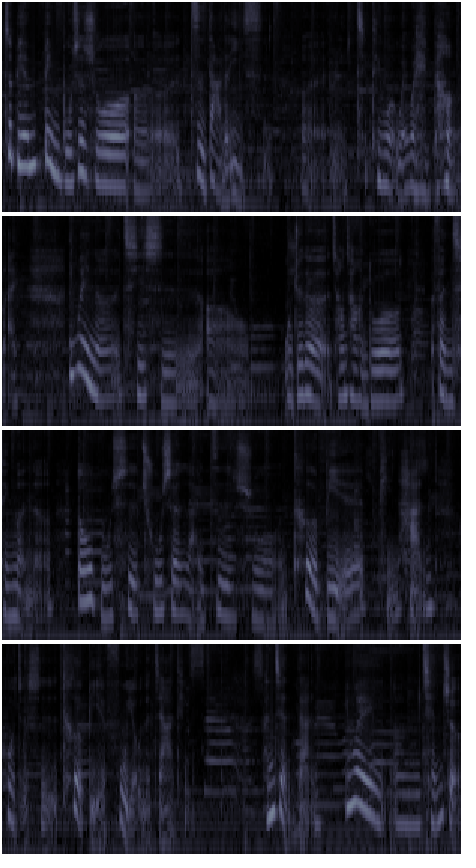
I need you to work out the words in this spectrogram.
这边并不是说呃自大的意思，呃，请听我娓娓道来。因为呢，其实呃，我觉得常常很多愤青们呢，都不是出生来自说特别贫寒或者是特别富有的家庭。很简单，因为嗯，前者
